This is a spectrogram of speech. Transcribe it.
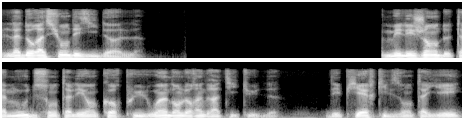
L'adoration des idoles. Mais les gens de Tamoud sont allés encore plus loin dans leur ingratitude. Des pierres qu'ils ont taillées,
